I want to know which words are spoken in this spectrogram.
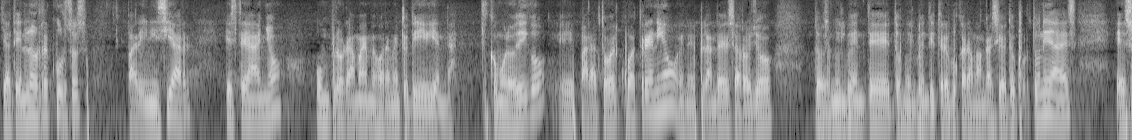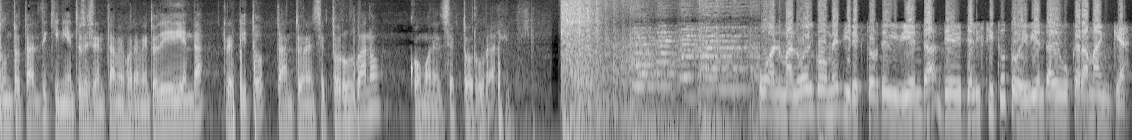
ya tiene los recursos para iniciar este año un programa de mejoramiento de vivienda, que como lo digo, eh, para todo el cuatrenio, en el plan de desarrollo 2020-2023 Bucaramanga Ciudad de Oportunidades es un total de 560 mejoramientos de vivienda, repito, tanto en el sector urbano como en el sector rural. Juan Manuel Gómez, director de vivienda del Instituto de Vivienda de Bucaramanga.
